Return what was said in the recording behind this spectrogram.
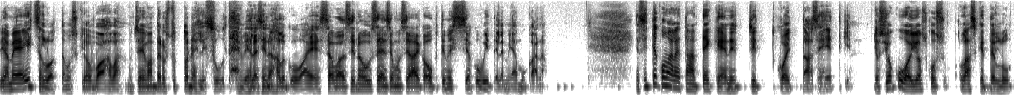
Ja meidän itseluottamuskin on vahva, mutta se ei vaan perustu todellisuuteen vielä siinä alkuvaiheessa, vaan siinä on usein semmoisia aika optimistisia kuvitelmia mukana. Ja sitten kun me aletaan tekemään, niin sitten koittaa se hetki. Jos joku on joskus lasketellut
